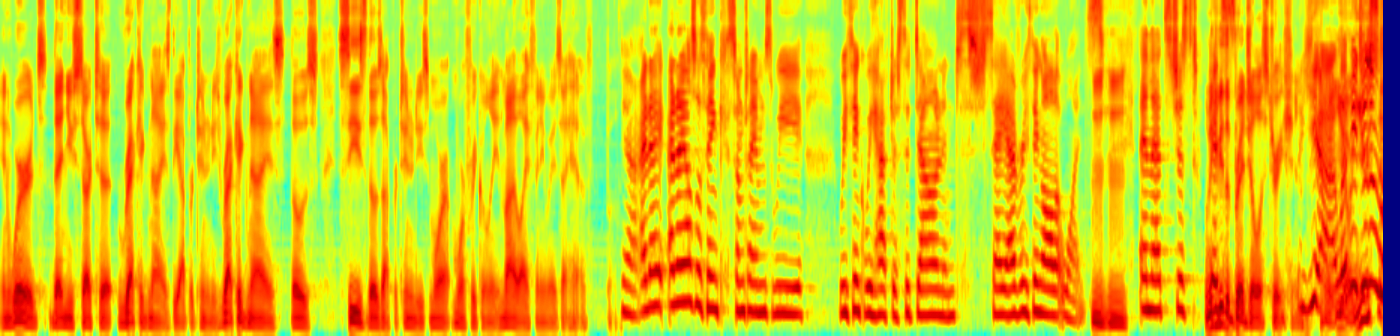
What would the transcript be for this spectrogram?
and words, then you start to recognize the opportunities, recognize those, seize those opportunities more more frequently. In my life, anyways, I have. But, Yeah, and I and I also think sometimes we we think we have to sit down and say everything all at once, and that's just. let me give you the bridge illustration. Yeah, You let know, me do the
